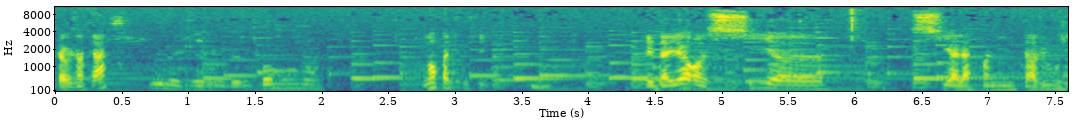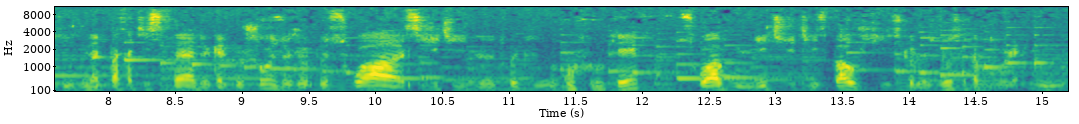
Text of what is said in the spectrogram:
Ça vous intéresse? Oui, mais je ne vous donne pas mon nom. Non, pas de souci. Mhm. Et d'ailleurs, si, euh, si à la fin de l'interview vous, vous n'êtes pas satisfait de quelque chose, je peux soit, si j'utilise le truc, vous flouter, soit vous me dites si j'utilise pas ou j'utilise que le jeu, c'est comme vous voulez. Mhm.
